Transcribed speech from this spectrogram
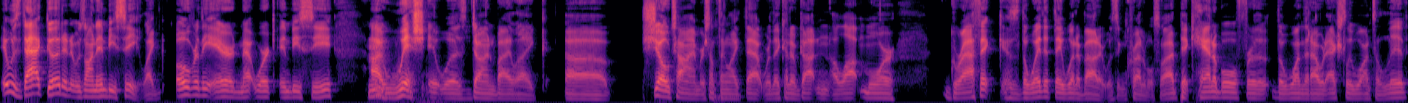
It was that good and it was on NBC, like over the air network NBC. I Hmm. wish it was done by like uh Showtime or something like that where they could have gotten a lot more graphic because the way that they went about it was incredible. So I'd pick Hannibal for the, the one that I would actually want to live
